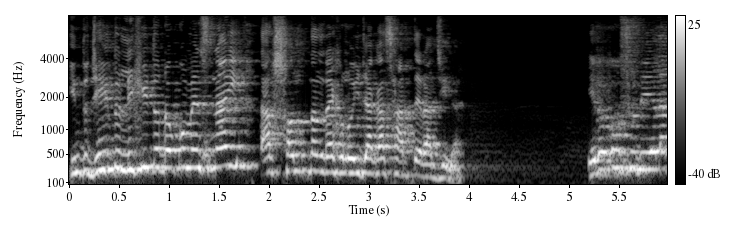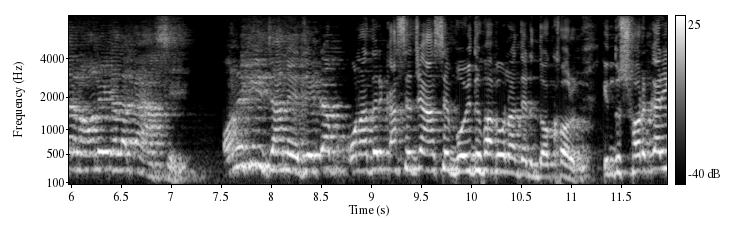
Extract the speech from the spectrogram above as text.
কিন্তু যেহেতু লিখিত ডকুমেন্টস নাই, তার সন্তানরা এখন ওই জায়গা ছাড়তে রাজি না। এরকম শুধু এলাকার অনেক এলাকা আছে। অনেকেই জানে যে এটা ওনাদের কাছে যে আছে বৈধভাবে ওনাদের দখল, কিন্তু সরকারি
